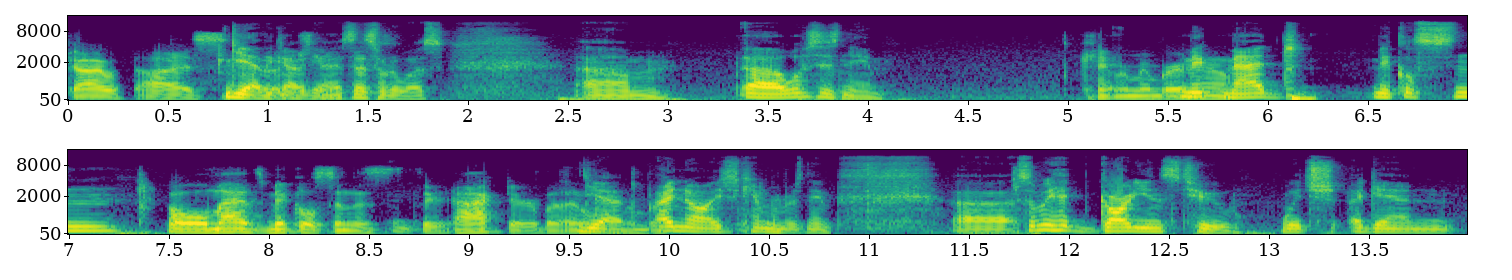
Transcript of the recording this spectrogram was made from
guy with the eyes. Yeah, the guy with the eyes. That's what it was. Um, uh, what was his name? Can't remember now. Mad Mikkelsen. Oh, Mads Mikkelsen is the actor, but I don't Yeah, remember. I know. I just can't remember his name. Uh, so we had Guardians Two, which again, uh,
